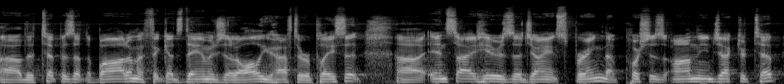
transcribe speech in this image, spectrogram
uh, the tip is at the bottom. If it gets damaged at all, you have to replace it. Uh, inside here is a giant spring that pushes on the injector tip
